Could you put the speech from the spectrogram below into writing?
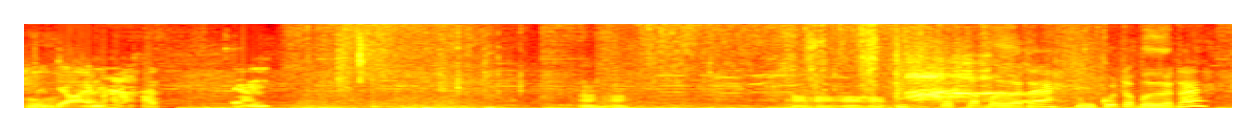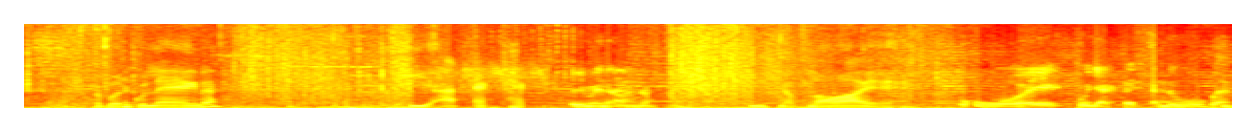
สุดยอดมากครับแชมป์อ๋ออ๋ออ๋ออ๋ออ๋ออ๋อกดระเบิดนะมึงกดระเบิดนะระเบิดกูแรงนะทีอัดแอคแท็กตีไม่ได้นะเรียบร้อย โอ้ย กูอยากได้กระดูกเพื่อน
